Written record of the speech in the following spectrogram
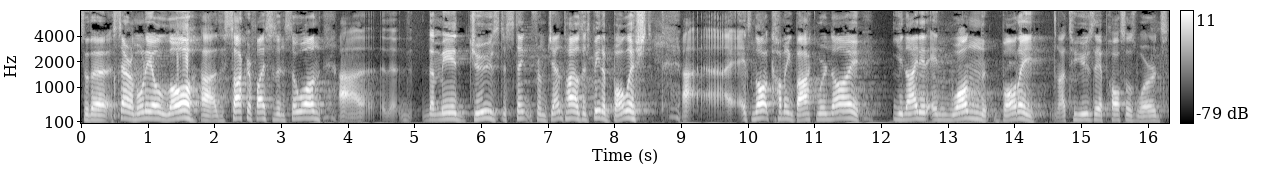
so the ceremonial law, uh, the sacrifices and so on, uh, that made Jews distinct from Gentiles, it's been abolished. Uh, it's not coming back. We're now united in one body, uh, to use the apostles' words.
